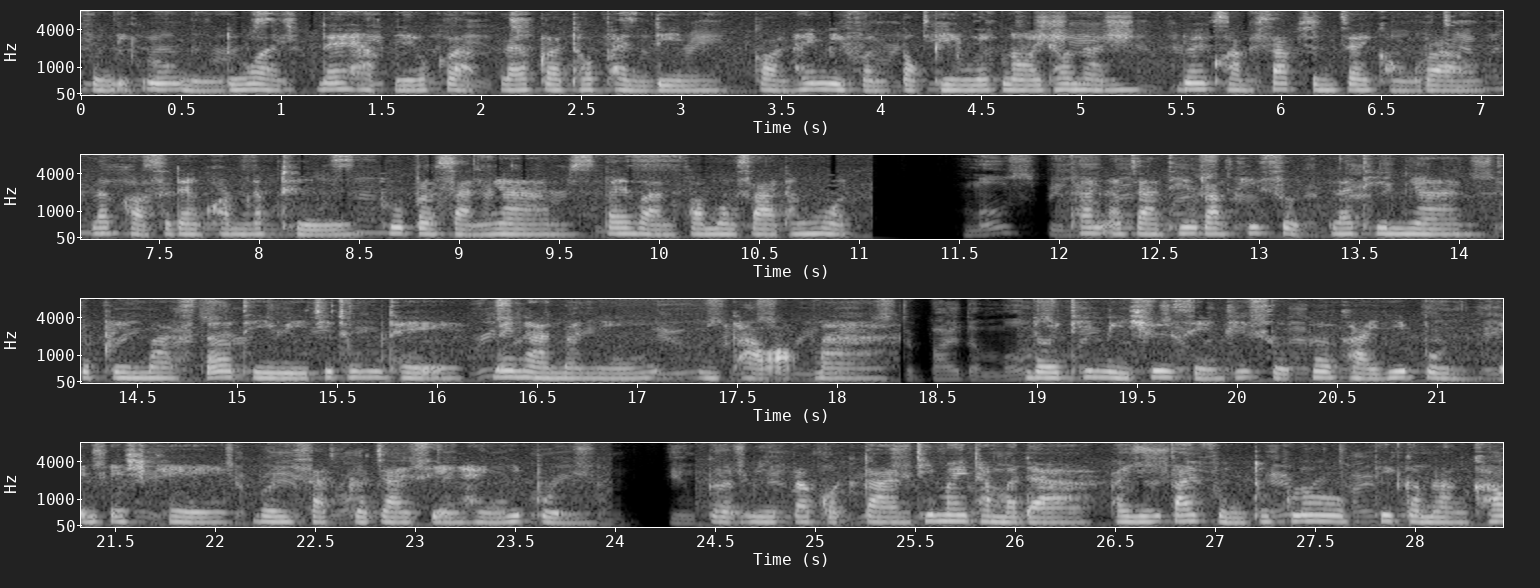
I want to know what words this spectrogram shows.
ฝุ่นอีกลูกหนึ่งด้วย ได้หักเลี้ยวกลับและกระทบแผ่นดิน ก่อนให้มีฝนตกเพียงเล็กน้อยเท่านั้น ด้วยความซาบซึ้งใจของเรา และขอแสดงความนับถือ ผู้ประสานงานไต้หวันฟอร์โมซาทั้งหมด ท่านอาจารย์ที่รักที่สุดและทีมงาน Supreme Master TV ที่ทุ่มเท ไม่นานมานี้มีข่าวออกมา โดยที่มีชื่อเสียงที่สุดเพื่อขายญี่ปุ่น NHK บริษัทกระจายเสียงแห่งญี่ปุ่น เกิดมีปรากฏการณ์ที่ไม่ธรรมดาพายุใต้ฝุ่นทุกลูกที่กำลังเข้า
